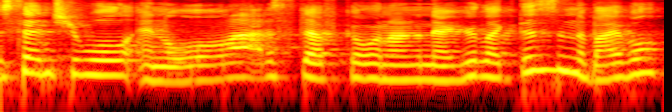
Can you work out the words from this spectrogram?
sensual and a lot of stuff going on in there. You're like, this is in the Bible?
